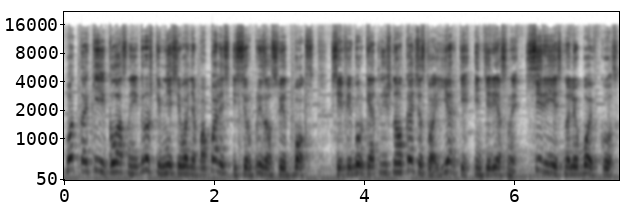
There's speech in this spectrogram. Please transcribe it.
Вот такие классные игрушки мне сегодня попались из сюрпризов Sweetbox. Все фигурки отличного качества, яркие, интересные. Серии есть на любой вкус.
